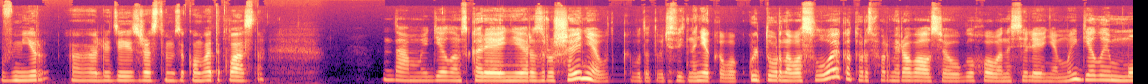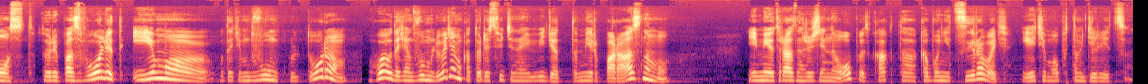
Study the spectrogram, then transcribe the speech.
в мир людей с жестовым языком. Это классно. Да, мы делаем скорее не разрушение вот, вот этого действительно некого культурного слоя, который сформировался у глухого населения, мы делаем мост, который позволит им, э, вот этим двум культурам, вот этим двум людям, которые действительно видят мир по-разному, имеют разный жизненный опыт, как-то коммуницировать и этим опытом делиться.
